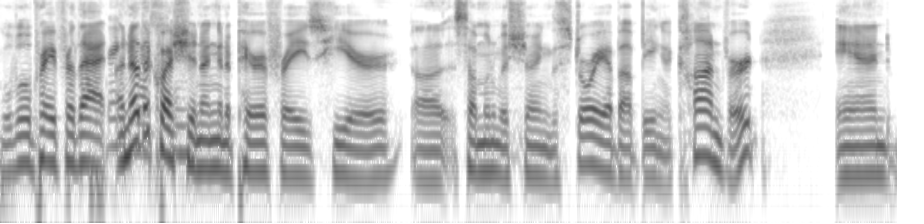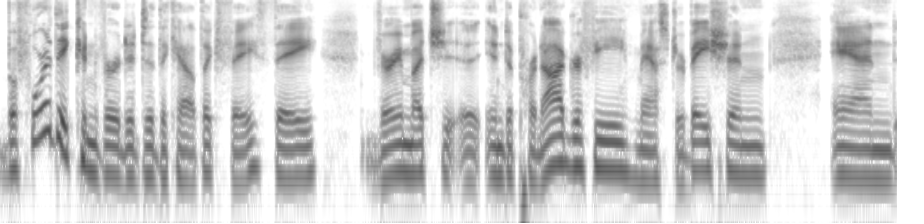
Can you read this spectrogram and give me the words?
Well, we'll pray for that. Great Another question. question. I'm going to paraphrase here. Uh, someone was sharing the story about being a convert and before they converted to the Catholic faith, they very much uh, into pornography, masturbation, and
